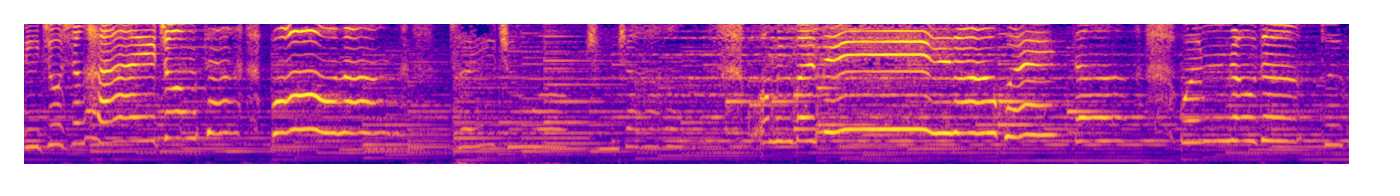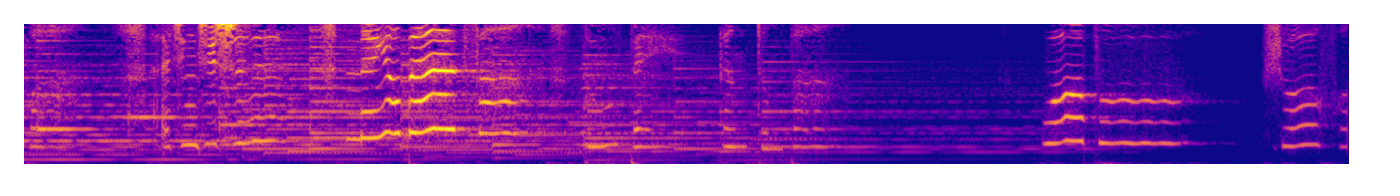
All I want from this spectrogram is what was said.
你就像海中的波浪，推着我成长。我明白你情其实没有办法不被感动吧。我不说话。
